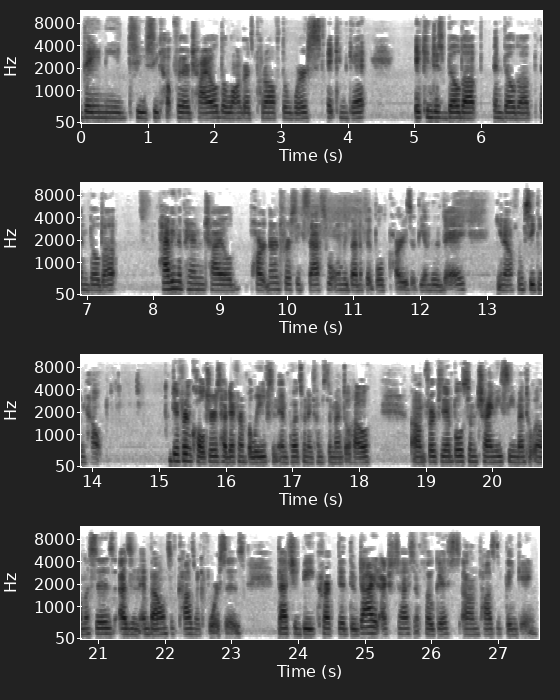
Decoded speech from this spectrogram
they need to seek help for their child, the longer it's put off, the worse it can get. It can just build up and build up and build up. Having the parent and child partnered for success will only benefit both parties at the end of the day, you know, from seeking help. Different cultures have different beliefs and inputs when it comes to mental health. Um, for example, some Chinese see mental illnesses as an imbalance of cosmic forces that should be corrected through diet, exercise, and focus on positive thinking.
